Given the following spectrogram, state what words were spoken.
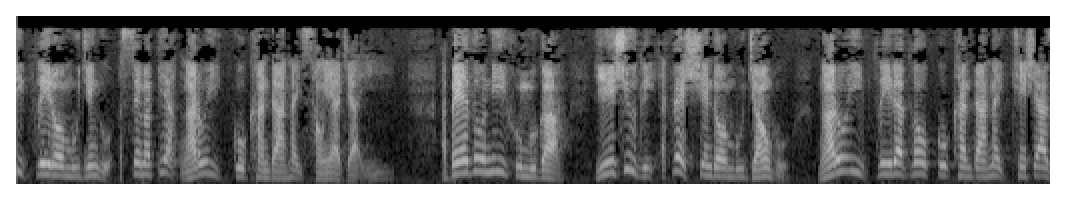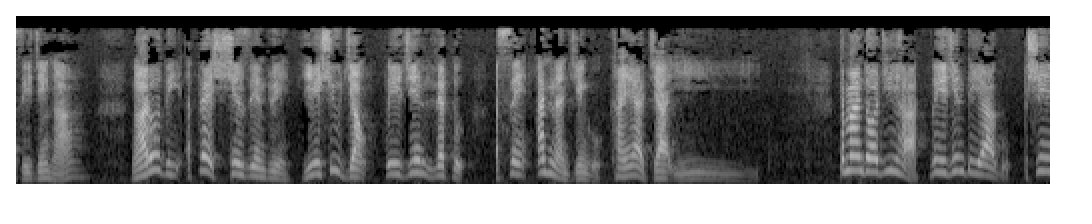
၏သေတော်မူခြင်းကိုအစင်မပြတ်ငါတို့၏ကိုယ်ခန္ဓာ၌ဆောင်ရကြ၏အဘယ်သို့နည်းဟုမူကားယေရှုသည်အသက်ရှင်တော်မူကြောင်းကိုငါတို့၏သေရသောကိုယ်ခန္ဓာ၌ထင်ရှားစေခြင်းဟာငါတို့သည်အသက်ရှင်စဉ်တွင်ယေရှုကြောင့်သေခြင်းလက်သို့အစဉ်အနှံ့ခြင်းကိုခံရကြ၏တမန်တော်ကြီးဟာသေခြင်းတရားကိုအရှင်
